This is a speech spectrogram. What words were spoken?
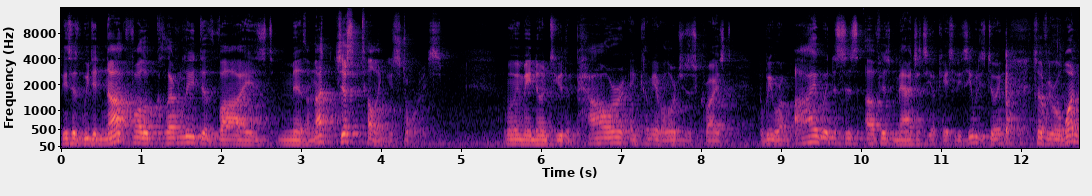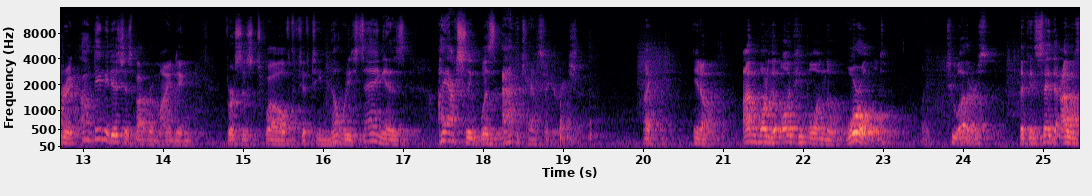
He says, We did not follow cleverly devised myths. I'm not just telling you stories when we made known to you the power and coming of our Lord Jesus Christ, but we were eyewitnesses of his majesty. Okay, so do you see what he's doing? So if you were wondering, oh, maybe it is just about reminding verses 12 to 15. No, what he's saying is, I actually was at the Transfiguration. Like, you know, I'm one of the only people in the world, like two others, that can say that I was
